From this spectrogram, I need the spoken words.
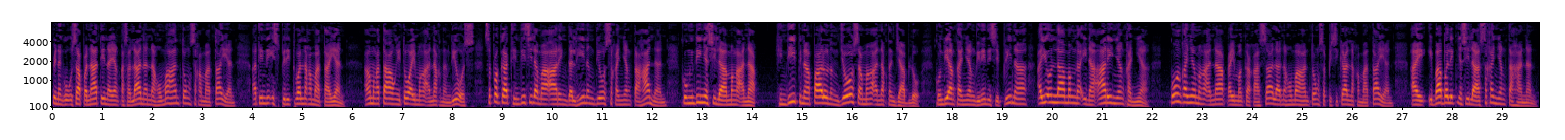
pinag-uusapan natin ay ang kasalanan na humahantong sa kamatayan at hindi espiritual na kamatayan – ang mga taong ito ay mga anak ng Diyos sapagkat hindi sila maaaring dalhin ng Diyos sa kanyang tahanan kung hindi niya sila mga anak. Hindi pinapalo ng Diyos ang mga anak ng Diablo, kundi ang kanyang dinidisiplina ay yun lamang na inaari niyang kanya. Kung ang kanyang mga anak ay magkakasala na humahantong sa pisikal na kamatayan, ay ibabalik niya sila sa kanyang tahanan.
